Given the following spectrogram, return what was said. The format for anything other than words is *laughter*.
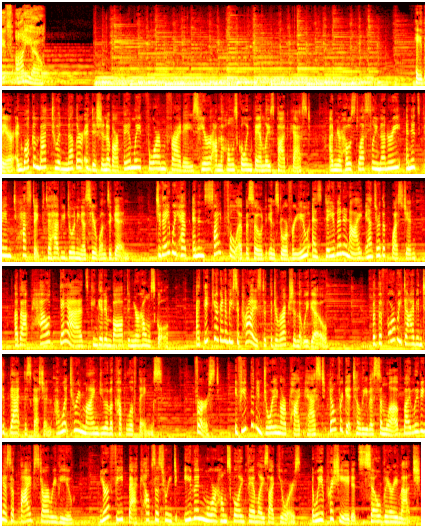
Life Audio. Hey there, and welcome back to another edition of our Family Forum Fridays here on the Homeschooling Families Podcast. I'm your host, Leslie Nunnery, and it's fantastic to have you joining us here once again. Today, we have an insightful episode in store for you as David and I answer the question about how dads can get involved in your homeschool. I think you're going to be surprised at the direction that we go. But before we dive into that discussion, I want to remind you of a couple of things. First, if you've been enjoying our podcast, don't forget to leave us some love by leaving us a five star review. Your feedback helps us reach even more homeschooling families like yours, and we appreciate it so very much.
